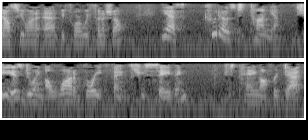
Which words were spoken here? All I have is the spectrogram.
else you want to add before we finish up? Yes, kudos to Tanya. She is doing a lot of great things. She's saving, she's paying off her debt,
